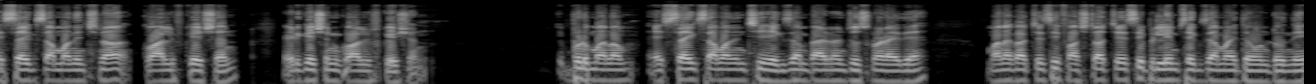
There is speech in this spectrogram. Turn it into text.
ఎస్ఐకి సంబంధించిన క్వాలిఫికేషన్ ఎడ్యుకేషన్ క్వాలిఫికేషన్ ఇప్పుడు మనం ఎస్ఐకి సంబంధించి ఎగ్జామ్ ప్యాటర్న్ చూసుకున్నట్టయితే మనకు వచ్చేసి ఫస్ట్ వచ్చేసి ప్రిలిమ్స్ ఎగ్జామ్ అయితే ఉంటుంది.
